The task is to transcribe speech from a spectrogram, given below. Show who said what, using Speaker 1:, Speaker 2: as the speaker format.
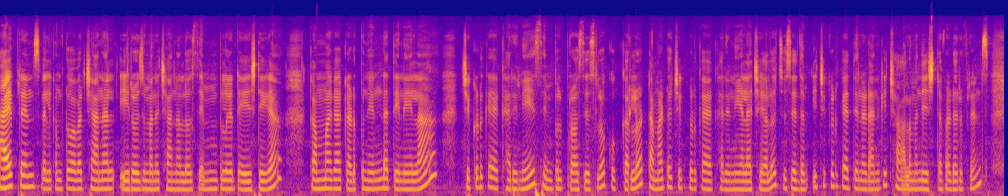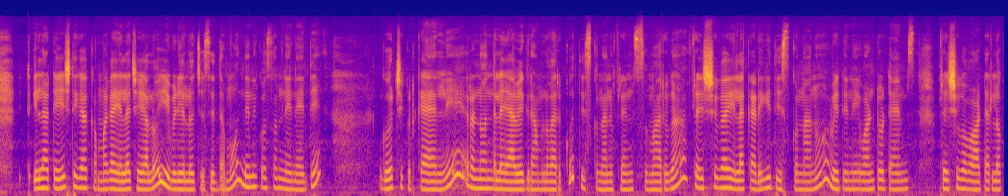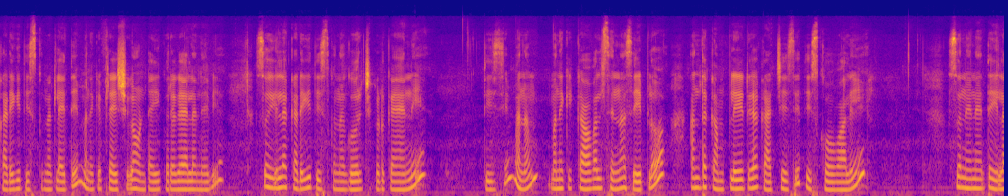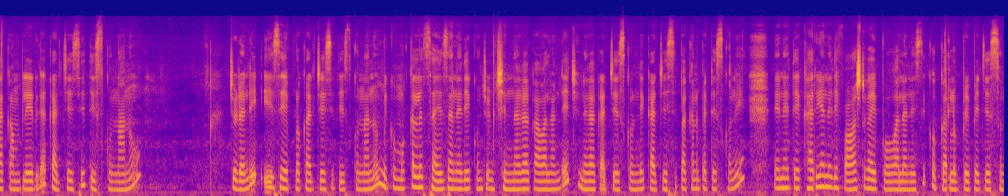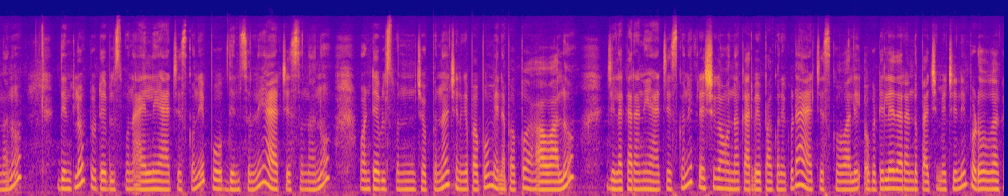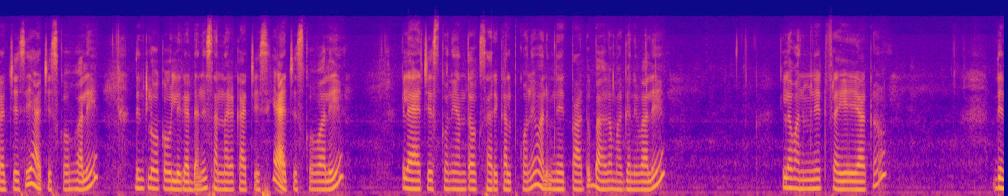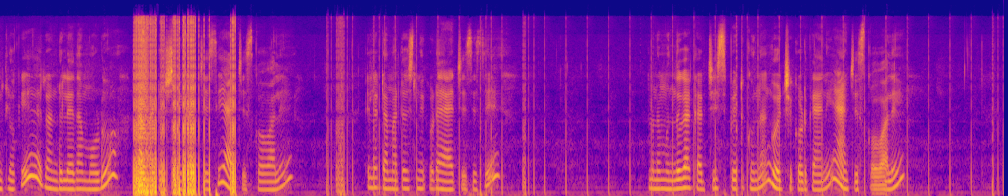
Speaker 1: Hi friends welcome to our channel. ఈరోజు మన ఛానల్లో సింపుల్గా టేస్టీగా కమ్మగా కడుపు నిండా తినేలా చిక్కుడుకాయ కర్రీని సింపుల్ ప్రాసెస్లో కుక్కర్లో టమాటో చిక్కుడుకాయ కర్రీని ఎలా చేయాలో చూసేద్దాం. ఈ చిక్కుడుకాయ తినడానికి చాలామంది ఇష్టపడరు ఫ్రెండ్స్. ఇలా టేస్టీగా కమ్మగా ఎలా చేయాలో ఈ వీడియోలో చూసేద్దాము. దీనికోసం నేనైతే గోరుచిక్కుడుకాయల్ని రెండు వందల యాభై గ్రాముల వరకు తీసుకున్నాను ఫ్రెండ్స్. సుమారుగా ఫ్రెష్గా ఇలా కడిగి తీసుకున్నాను. వీటిని వన్ టూ టైమ్స్ ఫ్రెష్గా వాటర్లో కడిగి తీసుకున్నట్లయితే మనకి ఫ్రెష్గా ఉంటాయి కూరగాయలు అనేవి. సో ఇలా కడిగి తీసుకున్న గోరుచిక్కుడుకాయని తీసి మనం మనకి కావాల్సిన షేప్లో అంత కంప్లీట్గా కట్ చేసి తీసుకోవాలి. సో నేనైతే ఇలా కంప్లీట్గా కట్ చేసి తీసుకున్నాను. చూడండి ఈ షేప్లో కట్ చేసి తీసుకున్నాను. మీకు ముక్కల సైజ్ అనేది కొంచెం చిన్నగా కావాలంటే చిన్నగా కట్ చేసుకోండి. కట్ చేసి పక్కన పెట్టేసుకొని నేనైతే కర్రీ అనేది ఫాస్ట్గా అయిపోవాలనేసి కుక్కర్లో ప్రిపేర్ చేస్తున్నాను. దీంట్లో టూ టేబుల్ స్పూన్ ఆయిల్ని యాడ్ చేసుకొని పోపు దినుసుల్ని యాడ్ చేస్తున్నాను. వన్ టేబుల్ స్పూన్ చొప్పున శనగపప్పు మినపప్పు ఆవాలు జీలకర్రని యాడ్ చేసుకొని ఫ్రెష్గా ఉన్న కరివేపాకుని కూడా యాడ్ చేసుకోవాలి. ఒకటి లేదా రెండు పచ్చిమిర్చిని పొడవుగా కట్ చేసి యాడ్ చేసుకోవాలి. దీంట్లో ఒక ఉల్లిగడ్డని సన్నగా కట్ చేసి యాడ్ చేసుకోవాలి. ఇలా యాడ్ చేసుకొని అంతా ఒకసారి కలుపుకొని వన్ మినిట్ పాటు బాగా మగ్గనివ్వాలి. ఇలా వన్ మినిట్ ఫ్రై అయ్యాక దీంట్లోకి రెండు లేదా మూడు టమాటోస్ని కట్ చేసి యాడ్ చేసుకోవాలి. ఇలా టమాటోస్ని కూడా యాడ్ చేసేసి మనం ముందుగా కట్ చేసి పెట్టుకున్న గోర్చికొడకాయని యాడ్ చేసుకోవాలి.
